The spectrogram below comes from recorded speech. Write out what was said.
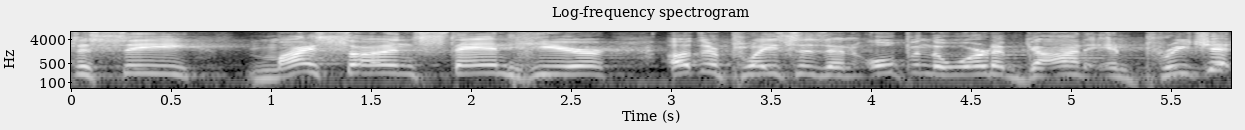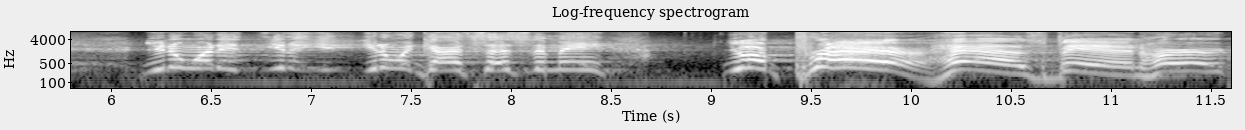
to see my son stand here, other places, and open the Word of God and preach it? You know what? It, you know, you know what God says to me? Your prayer has been heard.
